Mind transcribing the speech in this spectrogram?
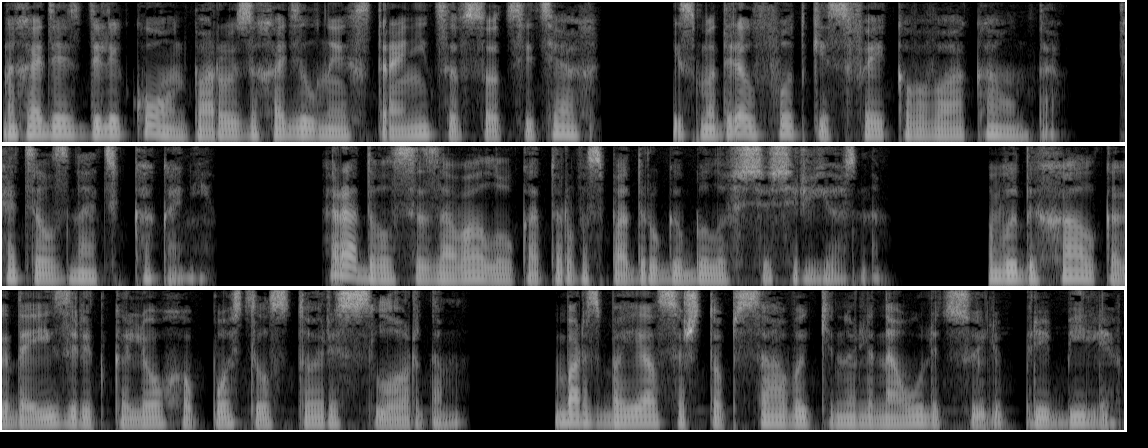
Находясь далеко, он порой заходил на их страницы в соцсетях и смотрел фотки с фейкового аккаунта. Хотел знать, как они. Радовался за Валу, у которого с подругой было все серьезно. Выдыхал, когда изредка Лёха постил сторис с лордом. Барс боялся, что пса выкинули на улицу или прибили.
